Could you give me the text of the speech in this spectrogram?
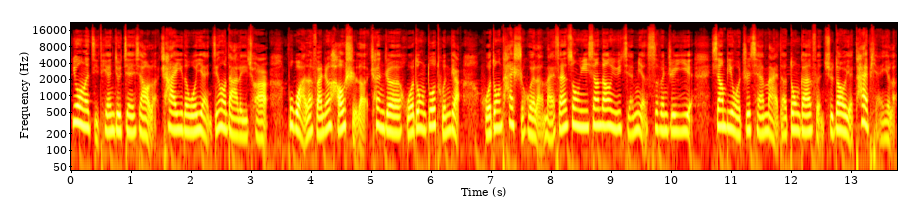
用了几天就见效了，诧异的我眼睛都大了一圈。不管了，反正好使了，趁着活动多囤点儿。活动太实惠了，买三送一，相当于减免四分之一。相比我之前买的冻干粉祛痘也太便宜了，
